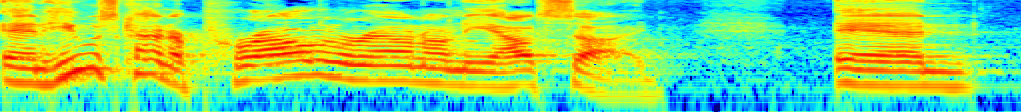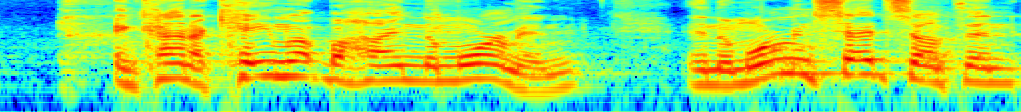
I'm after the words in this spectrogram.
and he was kind of prowling around on the outside and, and kind of came up behind the Mormon. And the Mormon said something,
